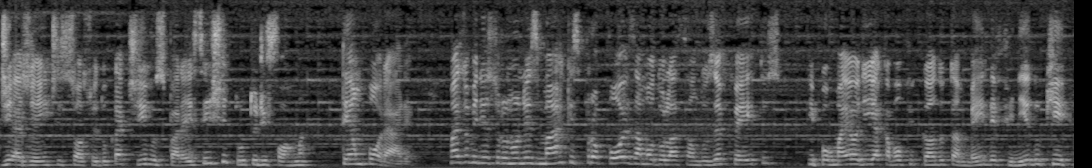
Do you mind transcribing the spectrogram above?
de agentes socioeducativos para esse instituto de forma temporária. Mas o ministro Nunes Marques propôs a modulação dos efeitos e, por maioria, acabou ficando também definido que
